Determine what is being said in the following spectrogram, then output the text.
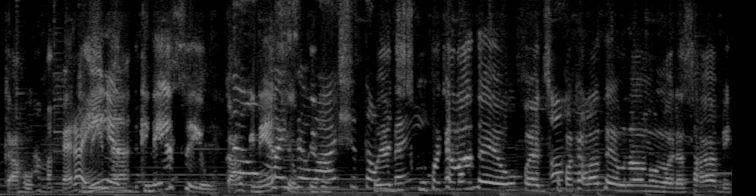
carro. Ah, mas que peraí, nem, né? é, que nem é seu. Carro que nem é Mas seu. eu acho Foi também. a desculpa que ela deu. Foi a desculpa Aham. que ela deu na hora, sabe?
